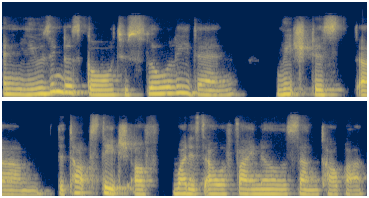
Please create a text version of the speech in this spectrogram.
and using this goal to slowly then reach this um, the top stage of what is our final Sankalpa.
